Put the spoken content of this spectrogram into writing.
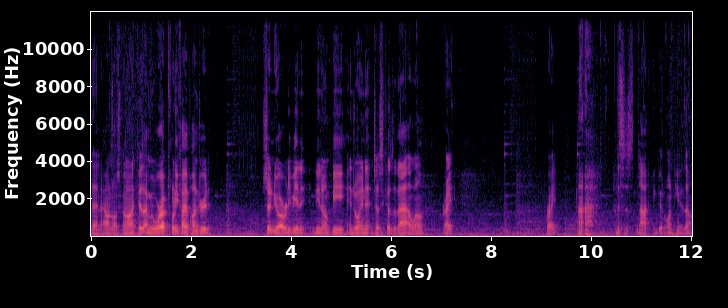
then I don't know what's going on. Because I mean, we're up 2,500. Shouldn't you already be, you know, be enjoying it just because of that alone, right? Right. Uh-uh. This is not a good one here though.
